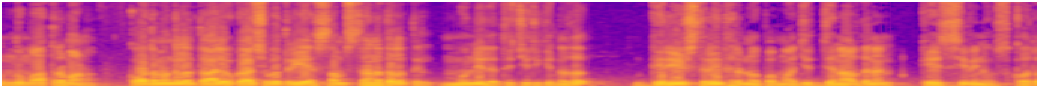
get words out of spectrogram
ഒന്നു മാത്രമാണ് കോതമംഗലം താലൂക്ക് ആശുപത്രിയെ സംസ്ഥാനതലത്തിൽ മുന്നിലെത്തിച്ചിരിക്കുന്നത്. ഗിരീഷ് ശ്രീധരനൊപ്പം അജിത് ജനാർദ്ദനൻ കെ സി വി ന്യൂസ് കോതമംഗലം.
